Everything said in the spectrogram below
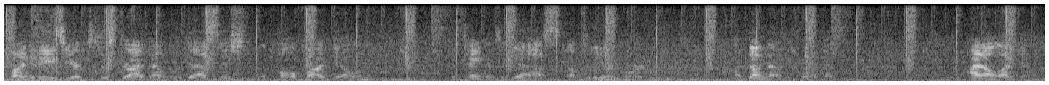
Find it easier to just drive down to the gas station than haul five gallon containers of gas up to the airport. I've done that before, but I don't like it.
